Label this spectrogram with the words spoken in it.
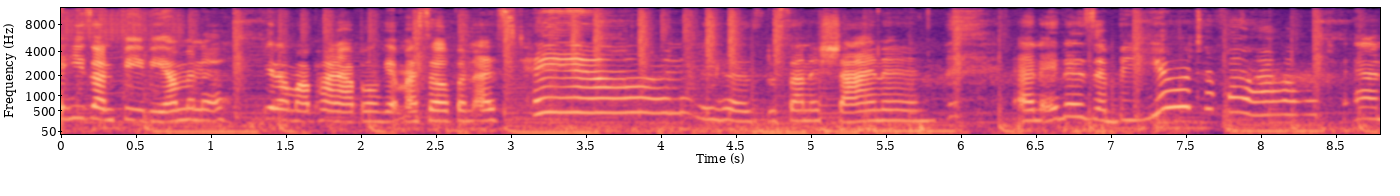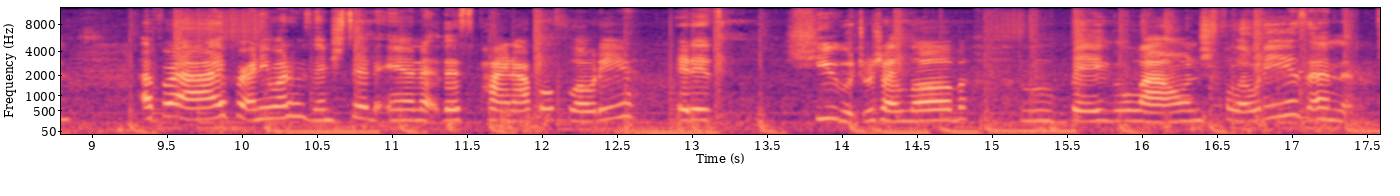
While he's on Phoebe, I'm gonna get on my pineapple and get myself a nice tan because the sun is shining. And it is a beautiful out. And FYI, for anyone who's interested in this pineapple floaty, it is huge, which I love. Big lounge floaties. And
